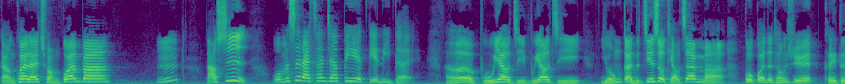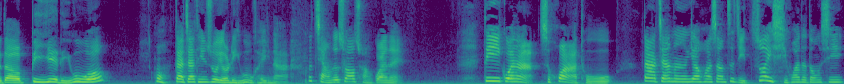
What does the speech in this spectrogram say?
赶快来闯关吧！”嗯，老师，我们是来参加毕业典礼的，诶呃，不要急，不要急，勇敢的接受挑战嘛！过关的同学可以得到毕业礼物哦。哦，大家听说有礼物可以拿，都抢着说要闯关哎。第一关啊是画图，大家呢要画上自己最喜欢的东西。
